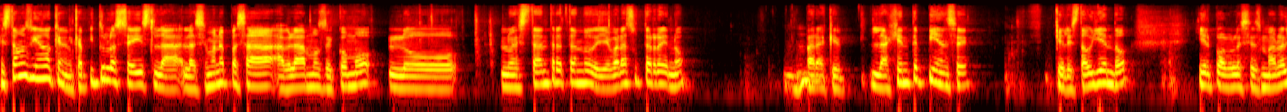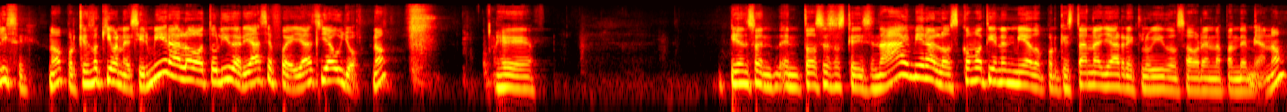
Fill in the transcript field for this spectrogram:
estamos viendo que en el capítulo 6, la, la semana pasada hablábamos de cómo lo, lo están tratando de llevar a su terreno para que la gente piense que le está huyendo y el pueblo se desmoralice, ¿no? Porque es lo que iban a decir, míralo, tu líder ya se fue, ya, ya huyó, ¿no? Eh, pienso en, todos esos que dicen, ay, míralos, cómo tienen miedo porque están allá recluidos ahora en la pandemia, ¿no?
